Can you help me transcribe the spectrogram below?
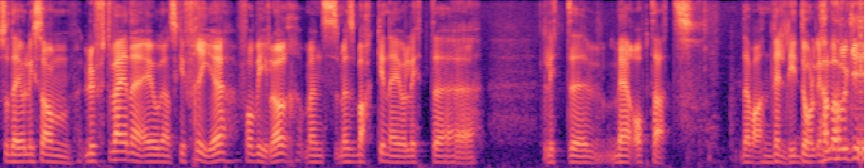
Så det er jo liksom Luftveiene er jo ganske frie for biler, mens, mens bakken er jo litt, eh, litt eh, mer opptatt. Det var en veldig dårlig analogi,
